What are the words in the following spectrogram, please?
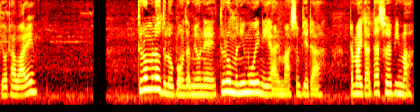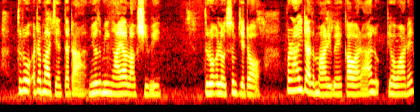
ပြောထားပါတယ်။သူတို့မလုပ်သလိုပုံစံမျိုးနဲ့သူတို့မနီးမွေးနေရာတွေမှာဆွန့်ပစ်တာတမိုက်တာတက်ဆွဲပြီးမှသူတို့အဓမ္မကျင့်တပ်တာအမျိုးသမီး9ယောက်လောက်ရှိပြီးသူတို့အဲ့လိုဆွန့်ပစ်တော့ပရိုက်တာသမားတွေပဲကောက်ရတာလို့ပြောပါတယ်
